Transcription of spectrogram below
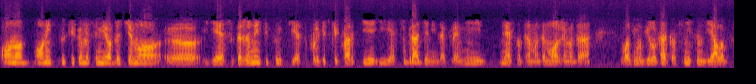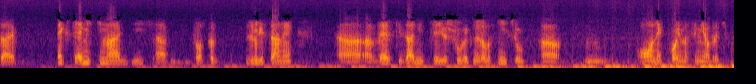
ono, one institucije kojima se mi obraćamo jesu državne institucije, jesu političke partije i jesu građani. Dakle, mi ne smatramo da možemo da vodimo bilo kakav smislen dijalog sa ekstremistima i sa prosto s druge strane a, verske zajednice još uvek, nažalost, nisu a, one kojima se mi obraćamo.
